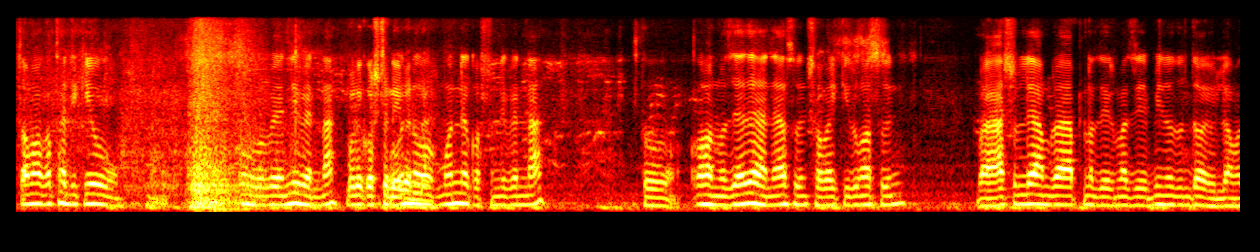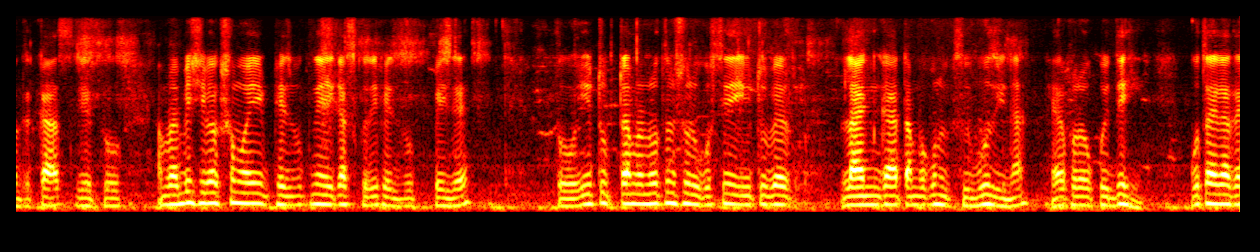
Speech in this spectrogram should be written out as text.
তো আমার কথাটি কেউ কোনোভাবে নেবেন না। মনে কষ্ট নেবেন না। মনে কষ্ট নেবেন না। তো যে যেখানে আসুন সবাই কিরম আসুন। বা আসলে আমরা আপনাদের মাঝে বিনোদন দেওয়া হইল আমাদের কাজ যেহেতু আমরা বেশিরভাগ সময় ফেসবুক নিয়ে এই কাজ করি ফেসবুক পেজে তো ইউটিউবটা আমরা নতুন শুরু করছি ইউটিউবের লাইন গাট আমরা কোনো কিছু বুঝি না। এর ফলেও কই দেখি। কোথায় গাতে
